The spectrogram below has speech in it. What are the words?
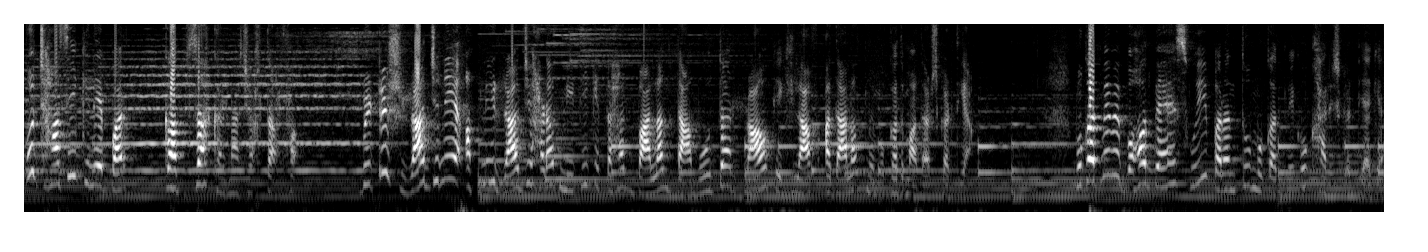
वो झांसी किले पर कब्जा करना चाहता था। ब्रिटिश राज्य ने अपनी राज्य हड़प नीति के तहत बालक दामोदर राव के खिलाफ अदालत में मुकदमा दर्ज कर दिया। मुकदमे में बहुत बहस हुई, परंतु मुकदमे को खारिज कर दिया गया।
